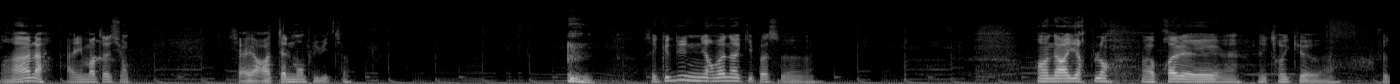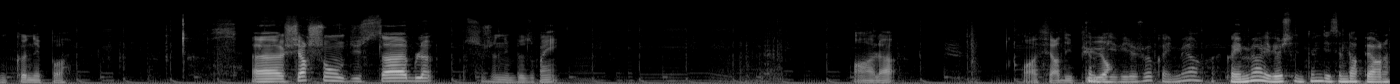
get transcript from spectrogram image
Voilà, alimentation. Ça ira tellement plus vite. C'est que du Nirvana qui passe euh, en arrière-plan. Après les, les trucs, euh, je ne connais pas. Euh, cherchons du sable, que j'en ai besoin. Voilà. On va faire des purs. Les villageois, quand ils meurent, quand ils meurent, les villageois ils donnent des Ender Pearls.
